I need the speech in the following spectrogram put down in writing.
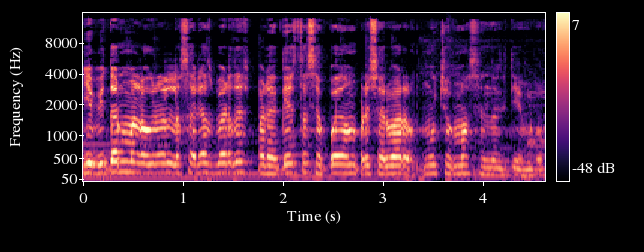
y evitar malograr las áreas verdes para que éstas se puedan preservar mucho más en el tiempo.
